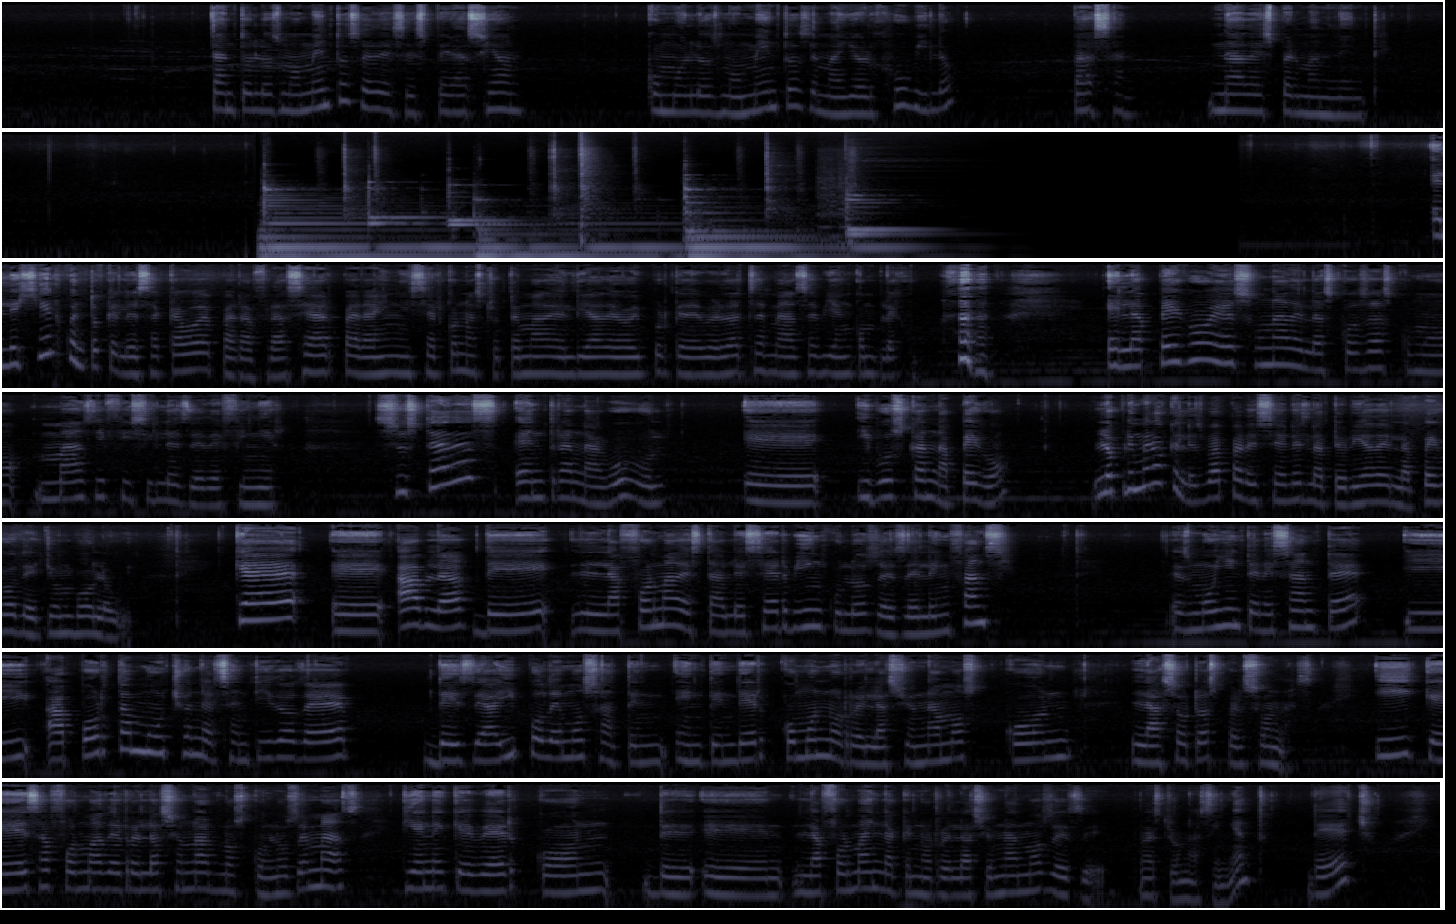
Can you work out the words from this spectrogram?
tanto los momentos de desesperación como los momentos de mayor júbilo pasan, nada es permanente. Elegí el cuento que les acabo de parafrasear para iniciar con nuestro tema del día de hoy porque de verdad se me hace bien complejo. el apego es una de las cosas como más difíciles de definir. Si ustedes entran a Google eh, y buscan apego, lo primero que les va a aparecer es la teoría del apego de John Bowlby, que eh, habla de la forma de establecer vínculos desde la infancia. Es muy interesante y aporta mucho en el sentido de desde ahí podemos entender cómo nos relacionamos con las otras personas y que esa forma de relacionarnos con los demás tiene que ver con de la forma en la que nos relacionamos desde nuestro nacimiento, de hecho,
